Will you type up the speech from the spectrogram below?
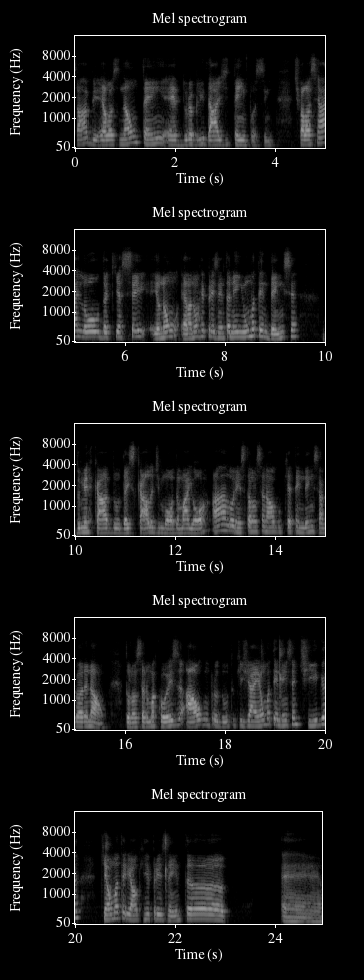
sabe? Elas não têm é, durabilidade de tempo, assim. De falar assim, ah, low, daqui a seis... Eu não, ela não representa nenhuma tendência do mercado da escala de moda maior. Ah, Lourenço, está lançando algo que é tendência agora? Não. Estou lançando uma coisa, algo, um produto que já é uma tendência antiga, que é um material que representa... É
